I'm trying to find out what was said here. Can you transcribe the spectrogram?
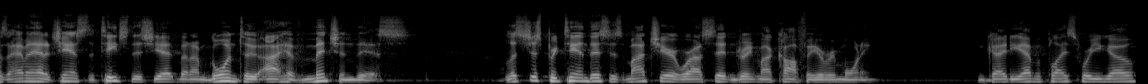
Because I haven't had a chance to teach this yet, but I'm going to. I have mentioned this. Let's just pretend this is my chair where I sit and drink my coffee every morning. Okay, do you have a place where you go?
